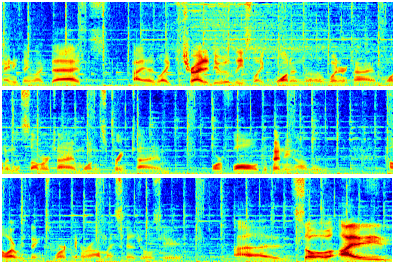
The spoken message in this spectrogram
anything like that. I like to try to do at least like one in the wintertime, one in the summertime, one in springtime, or fall, depending on the, how everything's working around my schedules here. Uh, so I,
